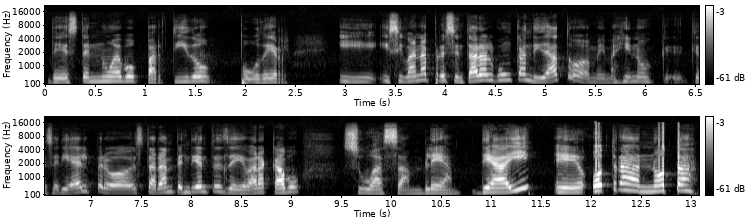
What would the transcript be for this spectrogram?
de este nuevo partido Poder. Y, si van a presentar algún candidato, me imagino que, que sería él, pero estarán pendientes de llevar a cabo su asamblea. De ahí, eh, otra nota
